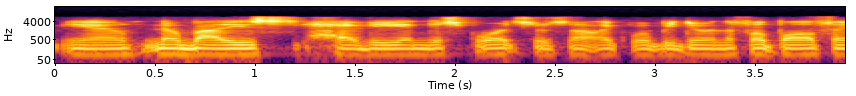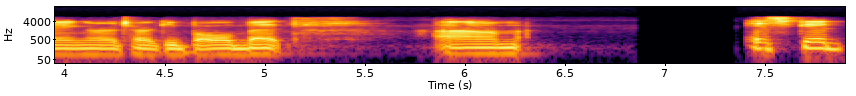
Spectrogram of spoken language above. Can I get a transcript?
you know, nobody's heavy into sports, so it's not like we'll be doing the football thing or a turkey bowl. But um, it's good.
